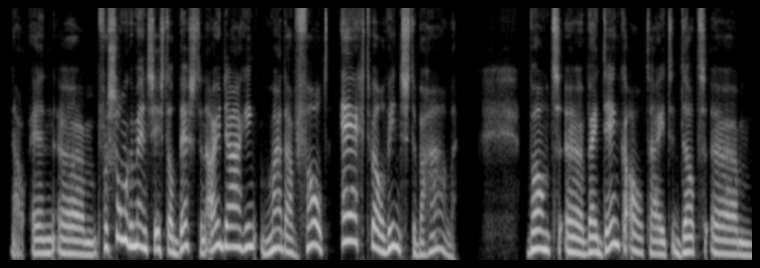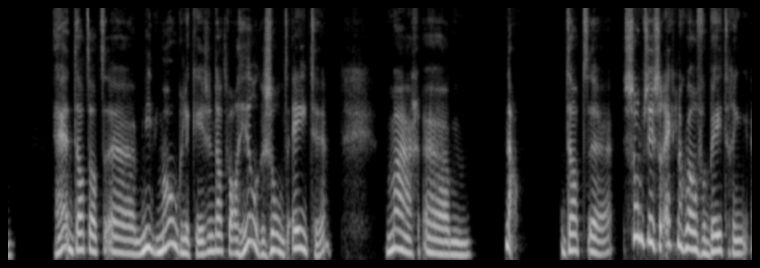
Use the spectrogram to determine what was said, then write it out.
Nou, en um, voor sommige mensen is dat best een uitdaging, maar daar valt echt wel winst te behalen. Want uh, wij denken altijd dat um, Hè, dat dat uh, niet mogelijk is en dat we al heel gezond eten. Maar um, nou, dat, uh, soms is er echt nog wel verbetering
